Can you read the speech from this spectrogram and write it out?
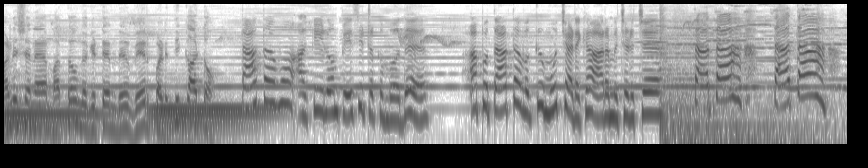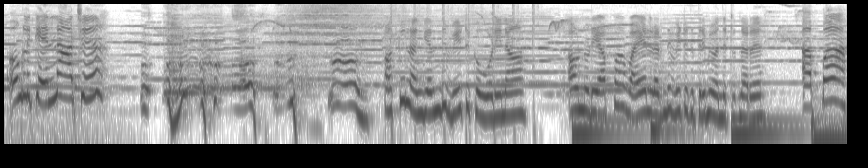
மனுஷனை மத்தவங்க கிட்ட இருந்து வேர்படுத்தி காட்டும். தாத்தாவும் அகிலும் பேசிட்டு இருக்கும்போது அப்போ தாத்தாவுக்கு மூச்சு அடைக்க ஆரம்பிச்சிடுச்சு. தாத்தா தாத்தா உங்களுக்கு என்ன ஆச்சு? அகில் அங்கிருந்து வீட்டுக்கு ஓடினா அவனுடைய அப்பா வயல்ல இருந்து வீட்டுக்கு திரும்பி வந்துட்டு இருந்தாரு. அப்பா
